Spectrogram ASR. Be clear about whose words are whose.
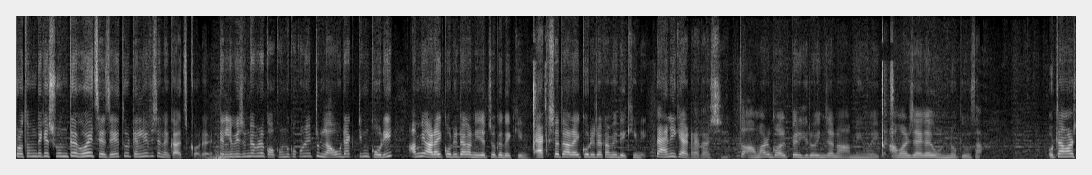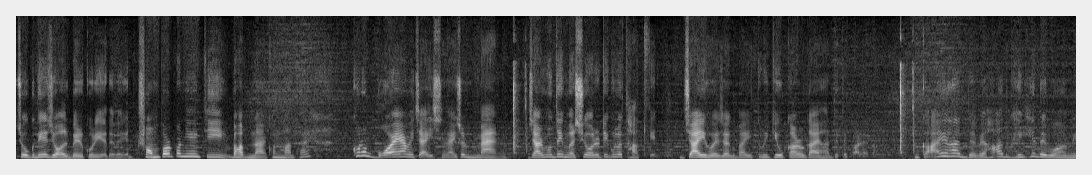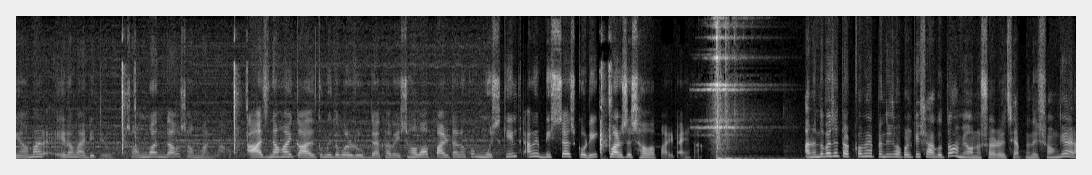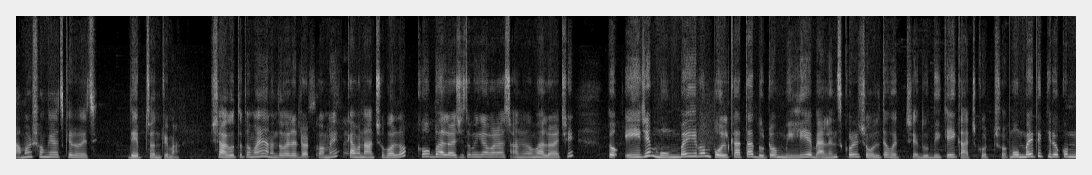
Speaker 1: প্রথম দিকে শুনতে হয়েছে যেহেতু টেলিভিশনে কাজ করে। টেলিভিশনে আমরা কখনো কখনো একটু লাউড অ্যাক্টিং করি। আমি আড়াই কোটি টাকা নিজের চোখে দেখিনি। একসাথে আড়াই কোটি টাকা আমি দেখিনি। প্যানিক অ্যাটাক আসে। তো আমার গল্পের হিরোইন যেন আমি হই আমার জায়গায় অন্য কেউ থাক ওটা আমার চোখ দিয়ে জল বের করিয়ে দেবে।
Speaker 2: সম্পর্ক নিয়ে কি ভাবনা এখন মাথায়?
Speaker 1: কোনো বয় আমি চাইছি না একজন ম্যান যার মধ্যে ম্যাচিওরিটিগুলো থাকে। যাই হয়ে যাক ভাই তুমি কেউ কারোর গায়ে হাত দিতে পারে না। গায়ে হাত দেবে হাত ভেঙে দেবো আমি আমার এরম অ্যাটিটিউড সম্মান দাও সম্মান নাও। আজ না হয় কাল তুমি তোমার রূপ দেখাবে। স্বভাব পাল্টানো খুব মুশকিল। আমি বিশ্বাস করি মানুষের স্বভাব পাল্টায় না।
Speaker 2: আনন্দবাজার ডট কমে আপনাদের সকলকে স্বাগত। আমি অনস্বর রয়েছে আপনাদের সঙ্গে আর আমার সঙ্গে আজকে রয়েছে দেবচন্দ্রিমা। স্বাগত তোমায় আনন্দবাজার ডট কমে কেমন আছো বলো?
Speaker 1: খুব ভালো আছি। তুমি কেমন আছো?
Speaker 2: আমিও ভালো আছি। তো এই যে মুম্বাই এবং কলকাতা দুটো মিলিয়ে ব্যালেন্স করে চলতে হচ্ছে দুদিকেই কাজ করছ। মুম্বাইতে কীরকম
